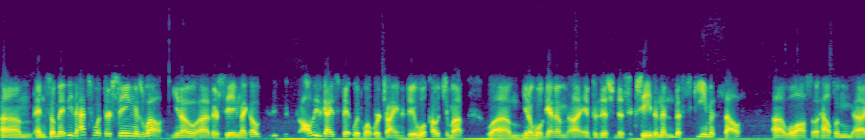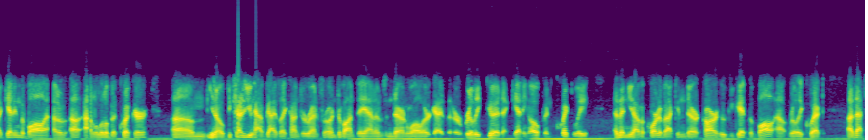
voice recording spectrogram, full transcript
Um, and so maybe that's what they're seeing as well. You know, uh, they're seeing like, oh, all these guys fit with what we're trying to do. We'll coach them up. Um, you know, we'll get them uh, in position to succeed, and then the scheme itself uh, will also help them uh, getting the ball out, of, uh, out a little bit quicker. Um, you know, because you have guys like Hunter Renfrow and Davante Adams and Darren Waller, guys that are really good at getting open quickly, and then you have a quarterback in Derek Carr who could get the ball out really quick. Uh, that's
